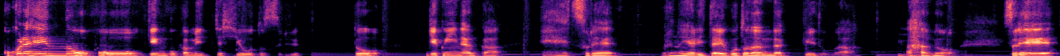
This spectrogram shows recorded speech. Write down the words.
ここら辺の方を言語化めっちゃしようとすると、逆になんか、えー、それ、俺のやりたいことなんだけどが、うんあの、それ、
